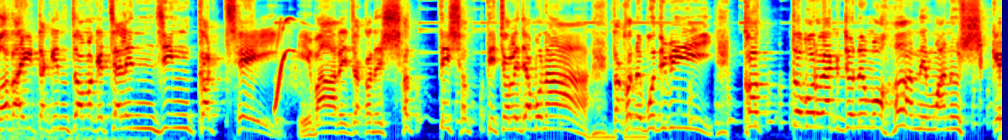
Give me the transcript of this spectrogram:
গদাইটা কিন্তু আমাকে চ্যালেঞ্জিং করছে। এবারে যখন সত্যি সত্যি চলে যাব না তখন বুঝবি কত বড় একজন মহান মানুষকে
